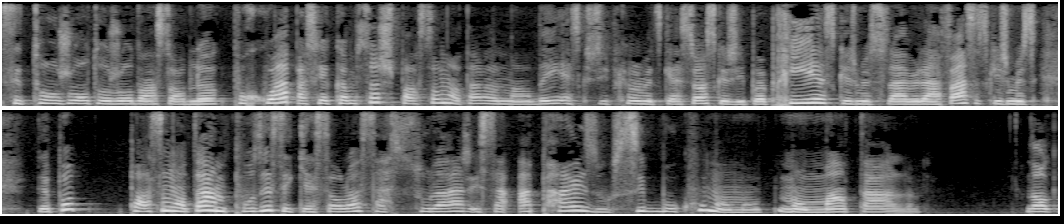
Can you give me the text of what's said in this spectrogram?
C'est toujours, toujours dans ce ordre-là. Pourquoi? Parce que comme ça, je passe pas mon temps à me demander est-ce que j'ai pris ma médication, est-ce que j'ai pas pris, est-ce que je me suis lavé la face, est-ce que je me suis. De pas passer mon temps à me poser ces questions-là, ça soulage et ça apaise aussi beaucoup mon, mon, mon mental. Donc,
